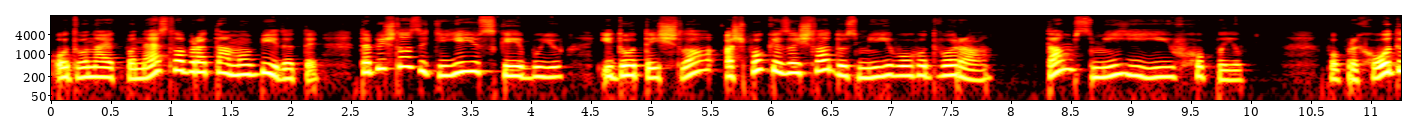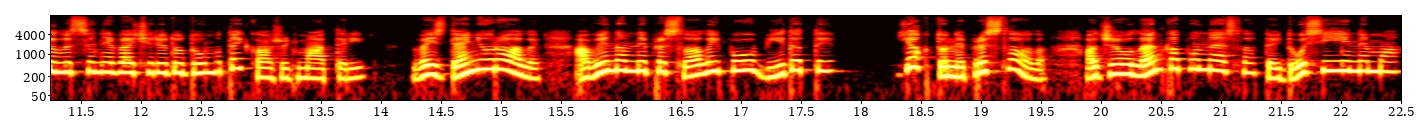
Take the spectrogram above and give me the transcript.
От вона як понесла братам обідати та пішла за тією скибою, і доти йшла, аж поки зайшла до Змієвого двора. Там Змій її вхопив. Поприходили сини ввечері додому та й кажуть матері Весь день орали, а ви нам не прислали й пообідати. Як то не прислала? Адже Оленка понесла, та й досі її нема.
